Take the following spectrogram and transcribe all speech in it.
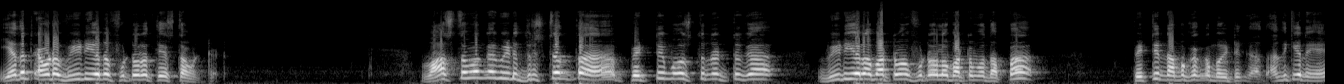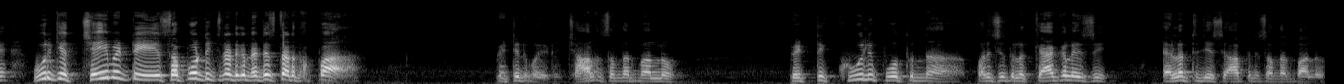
ఎదట ఎవడో వీడియోలో ఫోటోలో తీస్తూ ఉంటాడు. వాస్తవంగా వీడి దృష్టి అంతా పెట్టి మోస్తున్నట్టుగా వీడియోలో పట్టమో ఫోటోలో పట్టమో తప్ప పెట్టి నమ్మకంగా మోయటం కాదు. అందుకనే ఊరికే చేయబెట్టి సపోర్ట్ ఇచ్చినట్టుగా నటిస్తాడు తప్ప పెట్టిన మోయడు చాలా సందర్భాల్లో పెట్టి కూలిపోతున్న పరిస్థితుల్లో కేకలేసి అలర్ట్ చేసి ఆపిన సందర్భాలు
